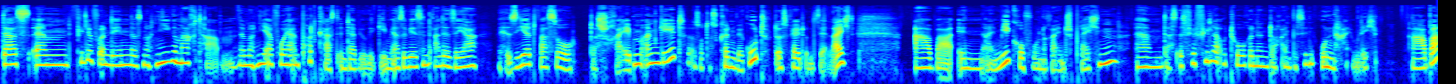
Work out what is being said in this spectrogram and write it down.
dass ähm, viele von denen das noch nie gemacht haben. Wir haben noch nie vorher ein Podcast-Interview gegeben. Also wir sind alle sehr versiert, was so das Schreiben angeht. Also das können wir gut, das fällt uns sehr leicht. Aber in ein Mikrofon reinsprechen, ähm, das ist für viele Autorinnen doch ein bisschen unheimlich. Aber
